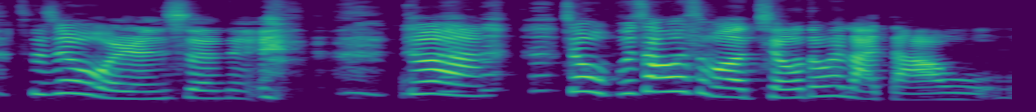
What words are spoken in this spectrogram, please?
这就是我人生哎、对啊，就我不知道为什么球都会来打我，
